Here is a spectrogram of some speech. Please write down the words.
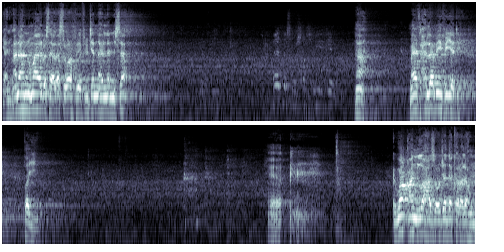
يعني معناه إنه ما يلبس الأسورة في الجنة إلا النساء؟ نعم ما يتحلى به في يده. طيب. الواقع أن الله عز وجل ذكر لهم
